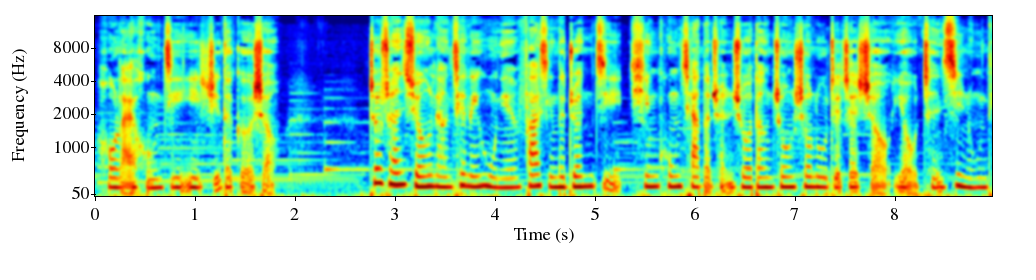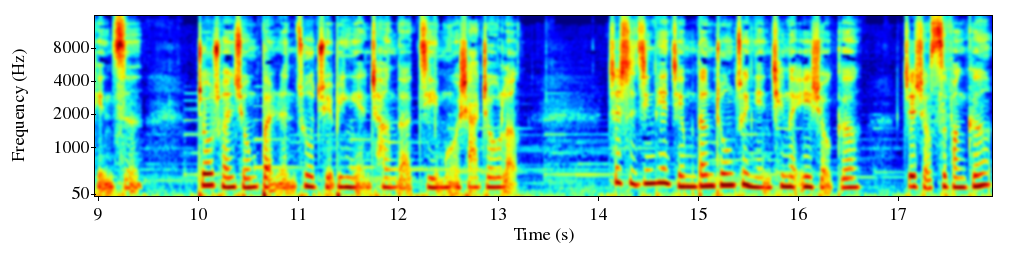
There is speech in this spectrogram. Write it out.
后来红极一时的歌手。周传雄两千零五年发行的专辑《星空下的传说》当中收录着这首由陈信荣填词、周传雄本人作曲并演唱的《寂寞沙洲冷》。这是今天节目当中最年轻的一首歌。这首私房歌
